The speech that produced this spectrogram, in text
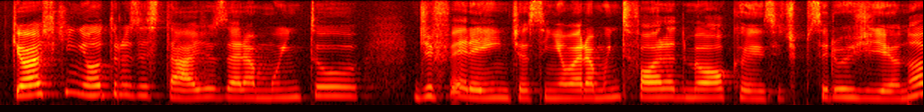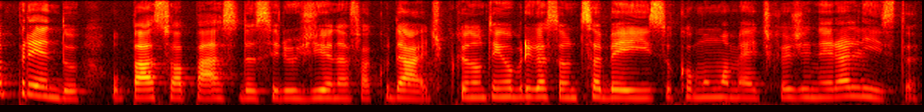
Porque eu acho que em outros estágios era muito diferente, assim, eu era muito fora do meu alcance, tipo cirurgia. Eu não aprendo o passo a passo da cirurgia na faculdade, porque eu não tenho obrigação de saber isso como uma médica generalista.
